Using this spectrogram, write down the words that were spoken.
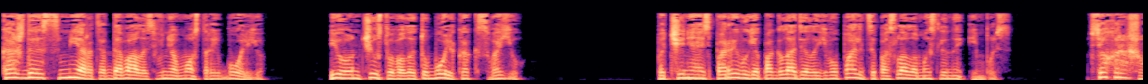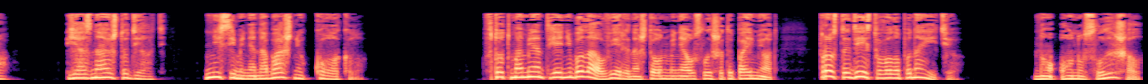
каждая смерть отдавалась в нем острой болью, и он чувствовал эту боль как свою. Подчиняясь порыву, я погладила его палец и послала мысленный импульс. «Все хорошо. Я знаю, что делать. Неси меня на башню к колоколу». В тот момент я не была уверена, что он меня услышит и поймет, просто действовала по наитию. Но он услышал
